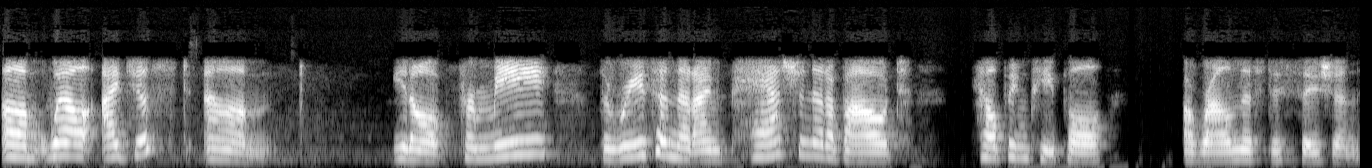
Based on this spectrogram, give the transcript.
Um, well, I just, um, you know, for me, the reason that I'm passionate about helping people around this decision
